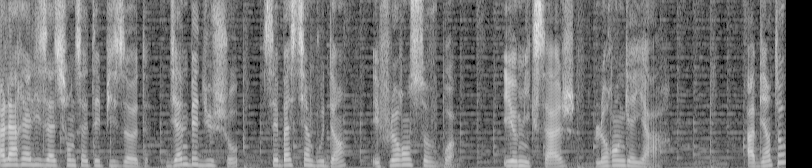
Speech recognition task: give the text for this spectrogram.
À la réalisation de cet épisode, Diane Béduchot, Sébastien Boudin et Florence Sauvebois. Et au mixage, Laurent Gaillard. À bientôt!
